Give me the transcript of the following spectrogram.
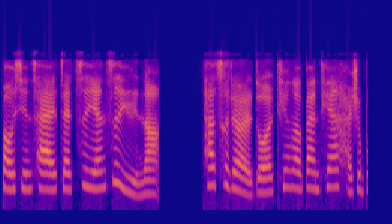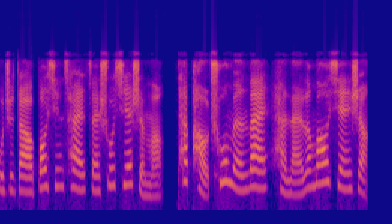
包心菜在自言自语呢！”他侧着耳朵听了半天，还是不知道包心菜在说些什么。他跑出门外，喊来了猫先生。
